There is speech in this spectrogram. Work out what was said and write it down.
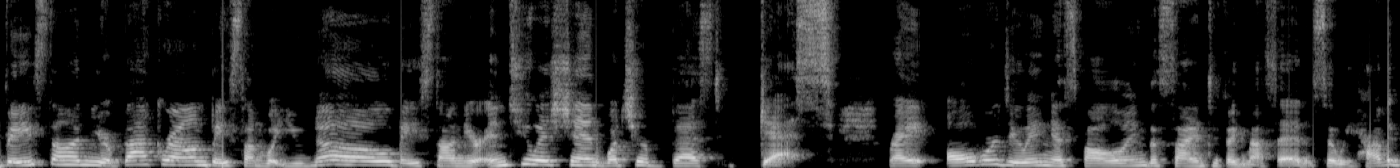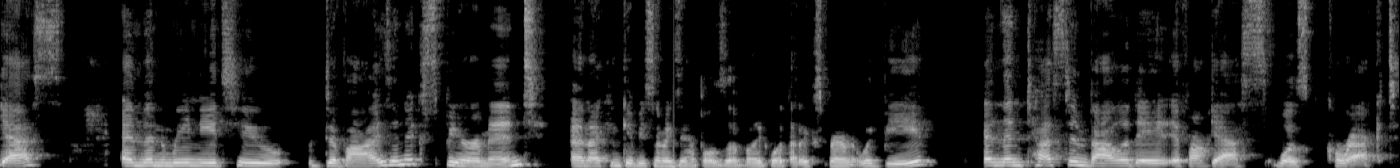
based on your background, based on what you know, based on your intuition, what's your best guess, right? All we're doing is following the scientific method. So we have a guess and then we need to devise an experiment and i can give you some examples of like what that experiment would be and then test and validate if our guess was correct.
